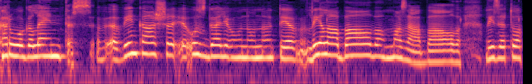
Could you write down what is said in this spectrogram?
karoga lentas, vienkārša uzgaļi un, un tie lielā balva, mazā balva. Līdz ar to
